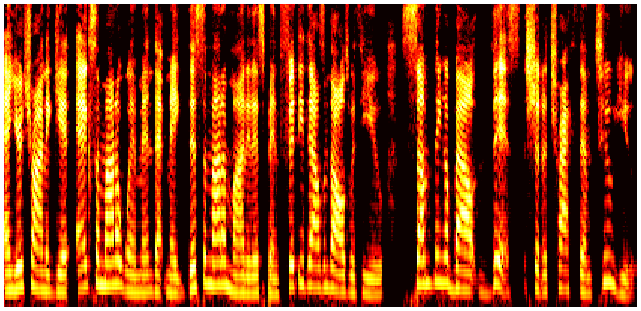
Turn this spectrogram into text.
and you're trying to get X amount of women that make this amount of money that spend $50,000 with you. Something about this should attract them to you.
